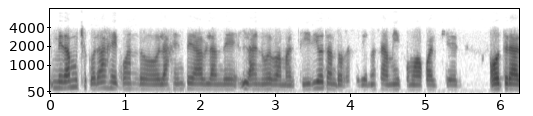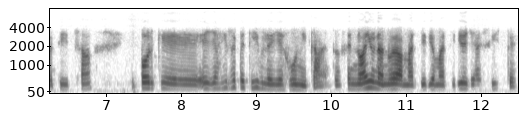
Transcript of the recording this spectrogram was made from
Me da mucho coraje cuando la gente habla de la nueva martirio, tanto refiriéndose a mí como a cualquier otra artista, porque ella es irrepetible y es única. Entonces no hay una nueva martirio, martirio ya existe.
